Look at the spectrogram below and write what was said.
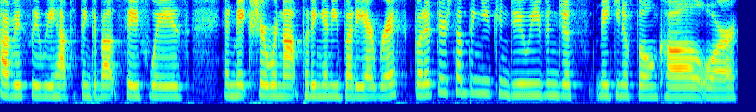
Obviously, we have to think about safe ways and make sure we're not putting anybody at risk. But if there's something you can do, even just making a phone call or,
